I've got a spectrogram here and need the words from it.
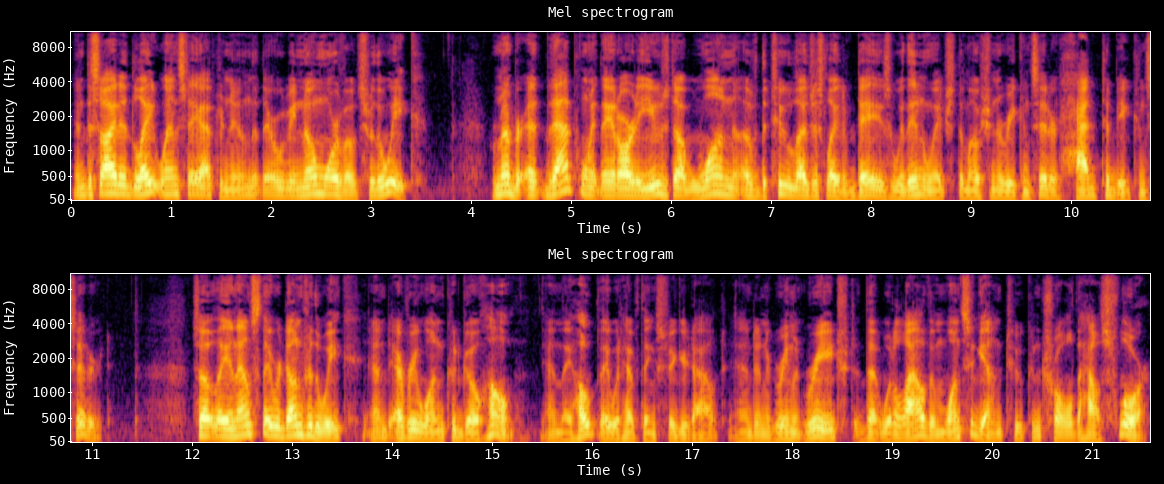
and decided late Wednesday afternoon that there would be no more votes for the week. Remember, at that point, they had already used up one of the two legislative days within which the motion to reconsider had to be considered. So they announced they were done for the week and everyone could go home. And they hoped they would have things figured out and an agreement reached that would allow them once again to control the House floor.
